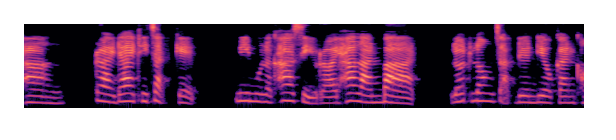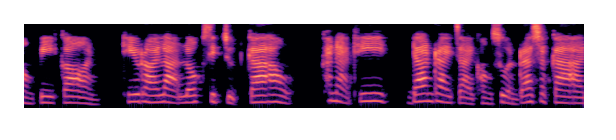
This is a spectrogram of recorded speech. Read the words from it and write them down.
คลัง รายได้ที่จัดเก็บ มีมูลค่า 405 ล้านบาท ลดลงจากเดือนเดียวกันของปีก่อน ที่ร้อยละลบ 10.9 ขณะที่ด้านรายจ่ายของส่วนราชการ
